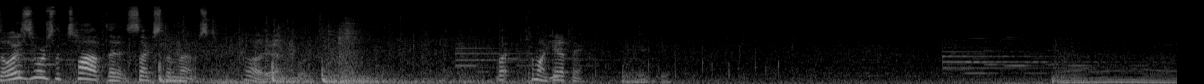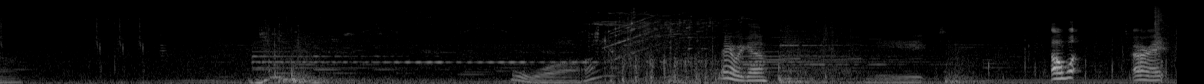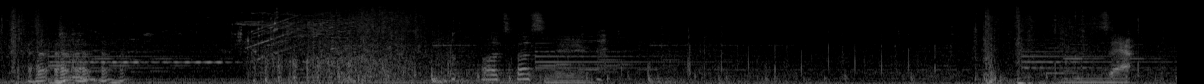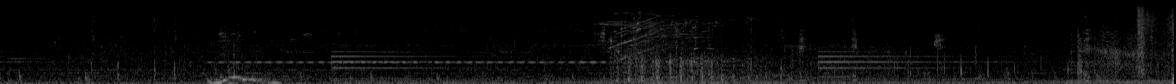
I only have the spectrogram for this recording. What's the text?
It's always towards the top that it sucks the most. Oh yeah, of course. What? Come on, get up there.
